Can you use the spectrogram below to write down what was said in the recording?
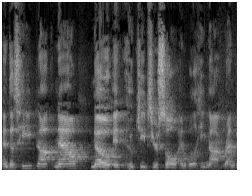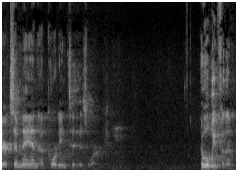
And does he not now know it who keeps your soul? And will he not render to man according to his work? Who will weep for them?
